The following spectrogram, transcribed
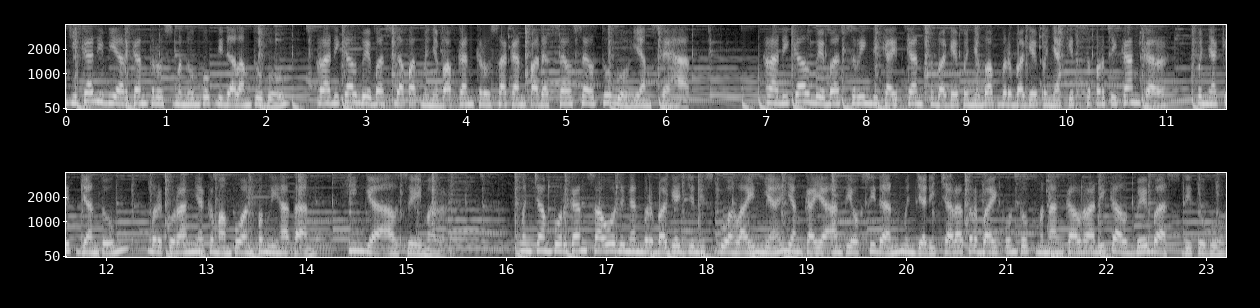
Jika dibiarkan terus menumpuk di dalam tubuh, radikal bebas dapat menyebabkan kerusakan pada sel-sel tubuh yang sehat. Radikal bebas sering dikaitkan sebagai penyebab berbagai penyakit seperti kanker, penyakit jantung, berkurangnya kemampuan penglihatan, hingga Alzheimer. Mencampurkan sawo dengan berbagai jenis buah lainnya yang kaya antioksidan menjadi cara terbaik untuk menangkal radikal bebas di tubuh.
